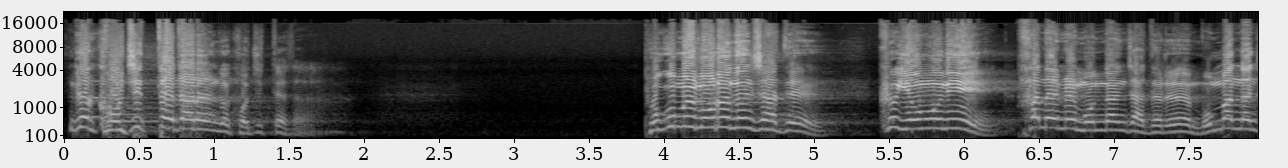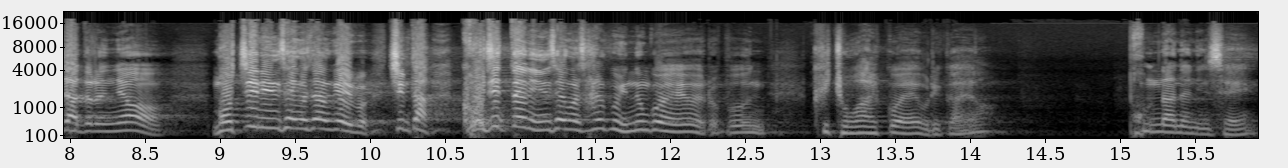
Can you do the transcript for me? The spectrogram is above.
그러니까 거짓되다라는 거예요, 거짓되다. 복음을 모르는 자들, 그 영혼이 하나님을 못 난 자들은, 못 만난 자들은요, 멋진 인생을 사는 게 지금 다 거짓된 인생을 살고 있는 거예요, 여러분. 그게 좋아할 거예요, 우리가요? 폼나는 인생.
